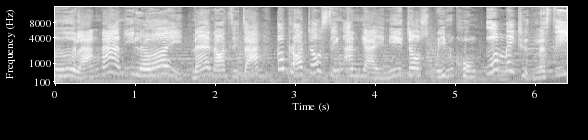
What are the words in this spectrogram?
มือล้างหน้านี่เลย แน่นอนสิจ๊ะ ก็เพราะเจ้าสิงอันใหญ่นี่เจ้าสปรินต์คงเอื้อมไม่ถึงละสิ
